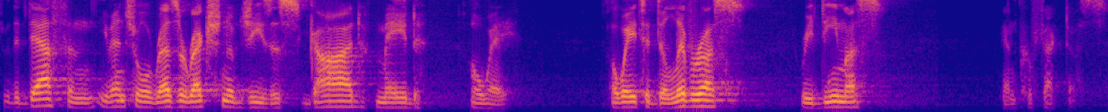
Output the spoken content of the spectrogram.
through the death and eventual resurrection of Jesus, God made a way. A way to deliver us, redeem us, and perfect us.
